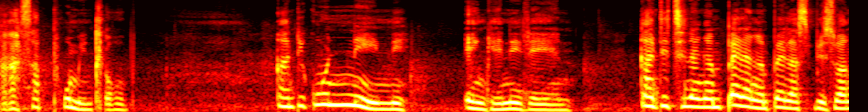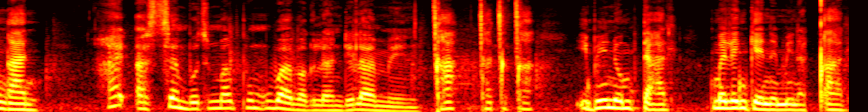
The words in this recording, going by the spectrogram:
akasaphumi inhlobo kanti kunini engenile yena? Kanti thina ngempela ngempela sibizwa ngani? Hayi asithembe ukuthi makuphuma ubaba kulandela mina. Cha cha cha cha. Imini omdala kumele ngene mina kuqala.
